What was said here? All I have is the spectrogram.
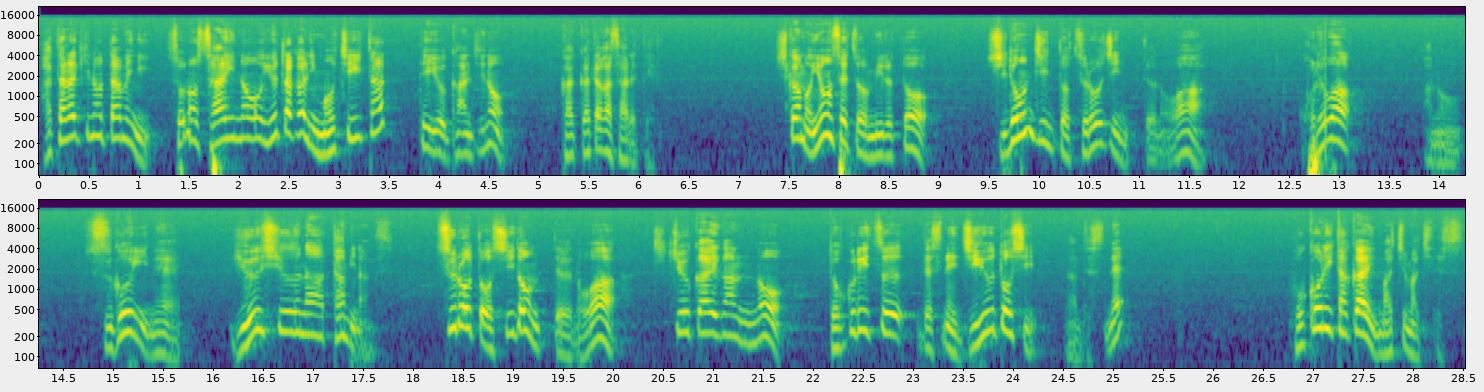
働きのためにその才能を豊かに用いたっていう感じの書き方がされている。しかも4節を見るとシドン人とツロ人っていうのはこれはあのすごいね優秀な民なんです。ツロとシドンっていうのは地中海岸の独立ですね。自由都市なんですね。誇り高い町々です。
